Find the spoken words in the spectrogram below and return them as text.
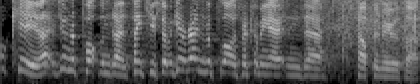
Okay, do you want to pop them down? Thank you so much. Get a round of applause for coming out and uh, helping me with that.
